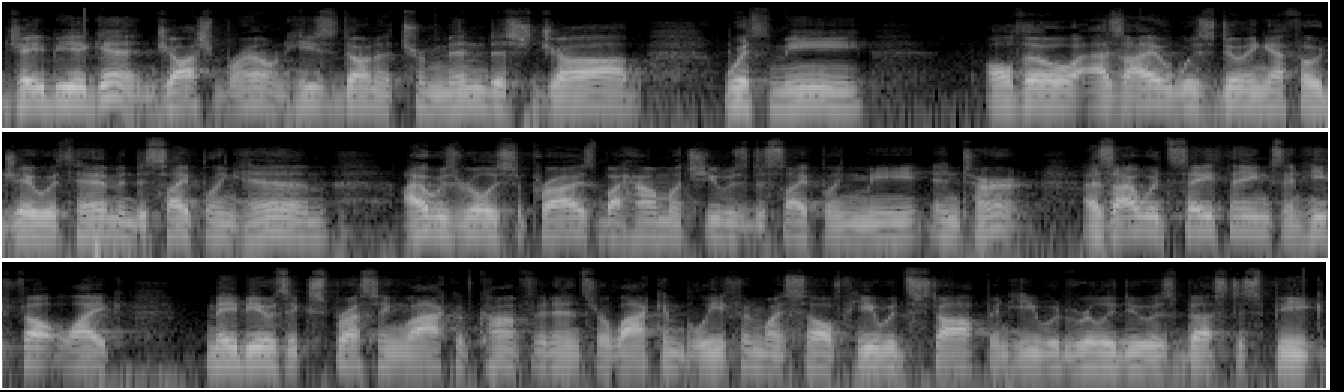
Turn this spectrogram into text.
JB again, Josh Brown. He's done a tremendous job with me. Although, as I was doing FOJ with him and discipling him, I was really surprised by how much he was discipling me in turn. As I would say things and he felt like maybe he was expressing lack of confidence or lack in belief in myself, he would stop and he would really do his best to speak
